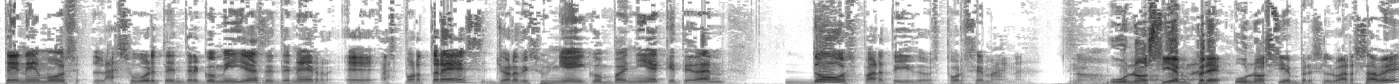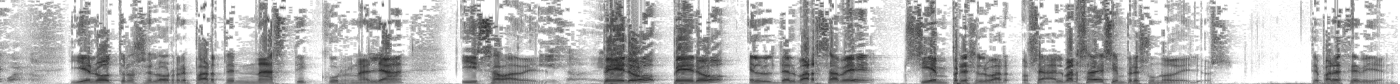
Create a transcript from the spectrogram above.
tenemos la suerte, entre comillas, de tener eh, a Sport 3, Jordi Suñé y compañía, que te dan dos partidos por semana. ¿no? Uno siempre, uno siempre es el Barça B Bueno. y el otro se lo reparten Nastic, Cornellá y Sabadell. Y Sabadell. Pero, pero el del Barça B siempre es el Bar, o sea, el Barça B siempre es uno de ellos. ¿Te parece bien?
